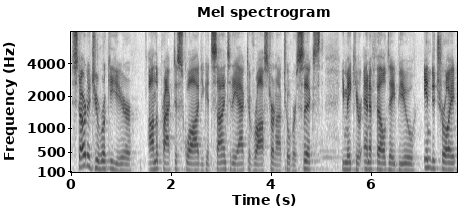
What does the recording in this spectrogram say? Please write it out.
started your rookie year on the practice squad. You get signed to the active roster on October 6th. You make your NFL debut in Detroit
